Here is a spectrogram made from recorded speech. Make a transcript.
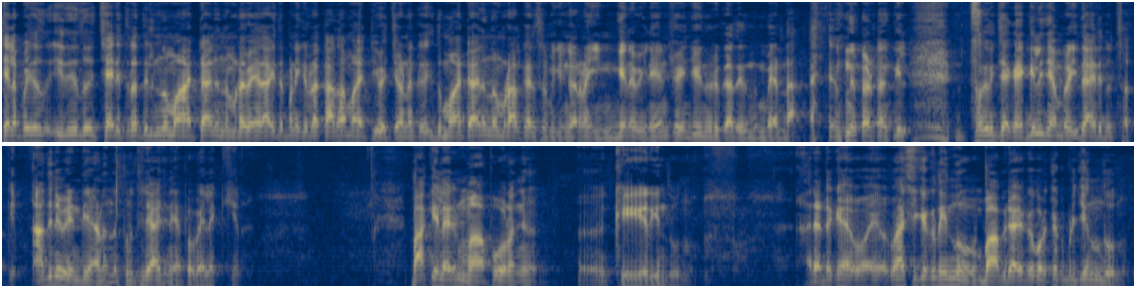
ചിലപ്പോൾ ഇത് ഇത് ചരിത്രത്തിൽ നിന്ന് മാറ്റാനും നമ്മുടെ വേലായുധ പണിക്കരുടെ കഥ മാറ്റി വെച്ച ഇത് മാറ്റാനും നമ്മുടെ ആൾക്കാർ ശ്രമിക്കും. കാരണം ഇങ്ങനെ വിനയം ഷൈൻ ചെയ്യുന്ന ഒരു കഥയൊന്നും വേണ്ട എന്ന് വേണമെങ്കിൽ ശ്രമിച്ചേക്കാം. എങ്കിലും ഞാൻ പറയും ഇതായിരുന്നു സത്യം. അതിനു വേണ്ടിയാണെന്ന് പൃഥ്വിരാജിനെ അപ്പോൾ വിലക്കിയത്. ബാക്കി എല്ലാവരും മാപ്പ് പറഞ്ഞ് കയറിയും തോന്നുന്നു. ആരാട്ടൊക്കെ വാശിക്കൊക്കെ നിന്നു. ബാബുരായൊക്കെ കുറച്ചൊക്കെ പിടിച്ചെന്ന് നിന്നു തോന്നുന്നു.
